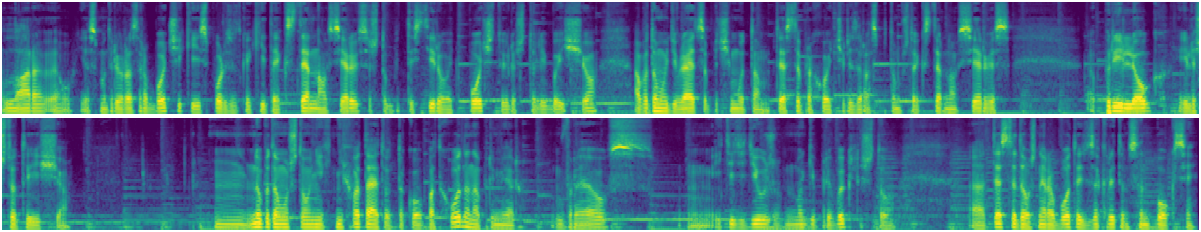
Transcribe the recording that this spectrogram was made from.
Laravel, я смотрю, разработчики используют какие-то external сервисы, чтобы тестировать почту или что-либо еще, а потом удивляются, почему там тесты проходят через раз, потому что external сервис прилег или что-то еще. Ну, потому что у них не хватает вот такого подхода, например, в Rails и TDD уже многие привыкли, что э, тесты должны работать в закрытом сэндбоксе.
